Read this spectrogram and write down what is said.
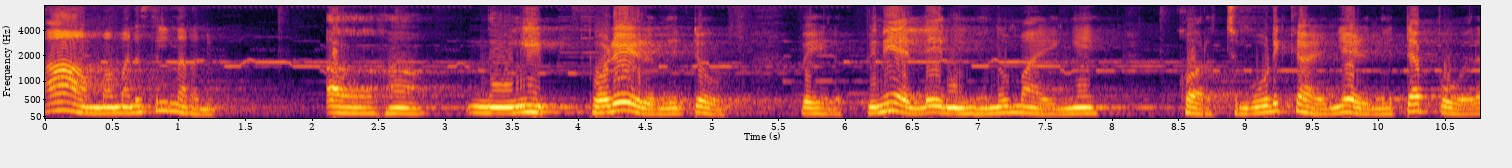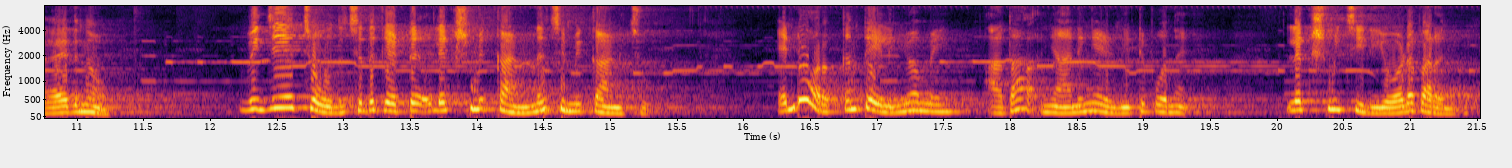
ആ അമ്മ മനസ്സിൽ നിറഞ്ഞു. ആഹാ നീ ഇപ്പോഴേ എഴുന്നേറ്റോ? വെളുപ്പിനെയല്ലേ നീയൊന്ന് മയങ്ങി? കുറച്ചും കൂടി കഴിഞ്ഞ് എഴുന്നേറ്റാ പോരായിരുന്നോ. വിജയ ചോദിച്ചത് കേട്ട് ലക്ഷ്മി കണ്ണ് ചിമ്മി കാണിച്ചു. എന്റെ ഉറക്കം തെളിഞ്ഞു അമ്മേ അതാ ഞാനിങ്ങ് എഴുന്നേറ്റ് പോന്നെ ലക്ഷ്മി ചിരിയോടെ പറഞ്ഞു.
